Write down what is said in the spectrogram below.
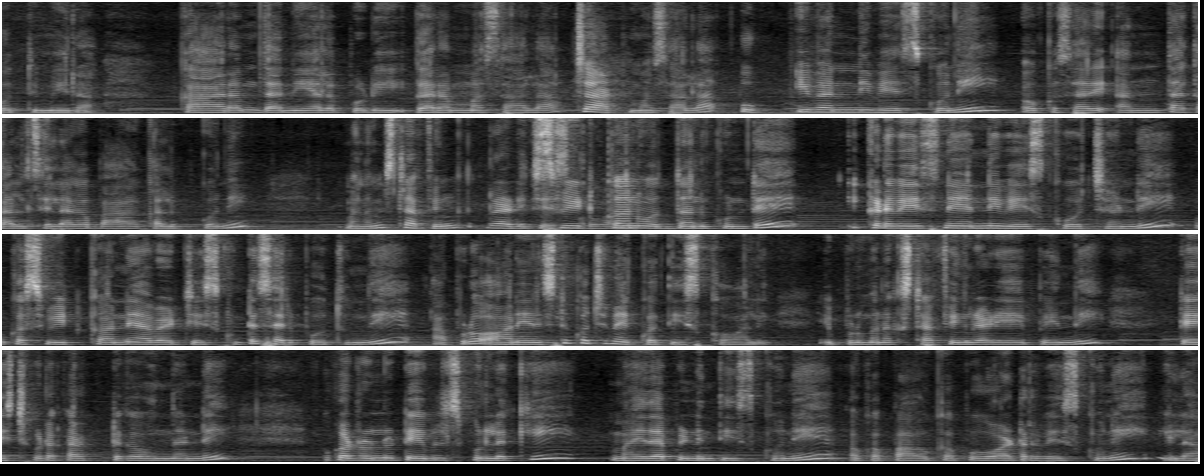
కొత్తిమీర కారం ధనియాల పొడి గరం మసాలా చాట్ మసాలా ఉప్పు ఇవన్నీ వేసుకొని ఒకసారి అంతా కలిసేలాగా బాగా కలుపుకొని మనం స్టఫింగ్ రెడీ చేసి స్వీట్ కార్న్ వద్దనుకుంటే ఇక్కడ వేసినవన్నీ వేసుకోవచ్చండి. ఒక స్వీట్ కార్న్ని అవాయిడ్ చేసుకుంటే సరిపోతుంది. అప్పుడు ఆనియన్స్ని కొంచెం ఎక్కువ తీసుకోవాలి. ఇప్పుడు మనకు స్టఫింగ్ రెడీ అయిపోయింది. టేస్ట్ కూడా కరెక్ట్గా ఉందండి. ఒక రెండు టేబుల్ స్పూన్లకి మైదా పిండిని తీసుకొని ఒక పావు కప్పు వాటర్ వేసుకొని ఇలా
